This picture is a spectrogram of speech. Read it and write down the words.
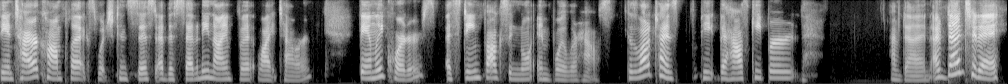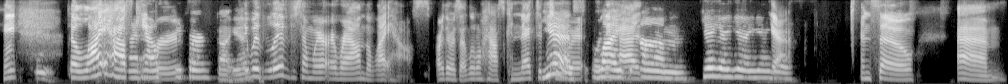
The entire complex, which consists of the 79 foot light tower, family quarters, a steam fog signal, and boiler house. Because a lot of times the housekeeper, I'm done. I'm done today. the lighthouse keeper, keeper, got you. It would live somewhere around the lighthouse, or there was a little house connected yes, to it. like had, um, yeah, yeah, yeah, yeah, yeah. And so, um,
